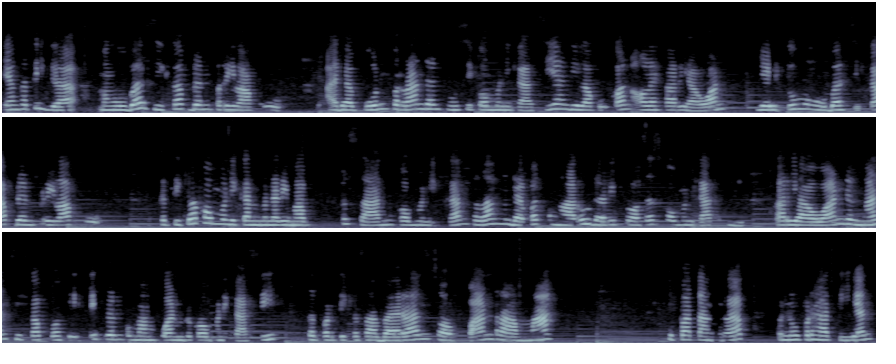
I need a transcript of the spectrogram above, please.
Yang ketiga, mengubah sikap dan perilaku. Adapun peran dan fungsi komunikasi yang dilakukan oleh karyawan yaitu mengubah sikap dan perilaku. Ketika komunikan menerima pesan, komunikan telah mendapat pengaruh dari proses komunikasi. Karyawan dengan sikap positif dan kemampuan berkomunikasi seperti kesabaran, sopan, ramah, cepat tanggap, penuh perhatian,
